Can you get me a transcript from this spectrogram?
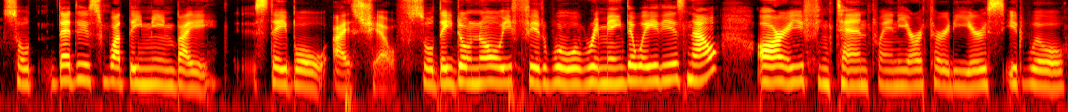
So that is what they mean by stable ice shelf. So they don't know if it will remain the way it is now or if in 10, 20 or 30 years it will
